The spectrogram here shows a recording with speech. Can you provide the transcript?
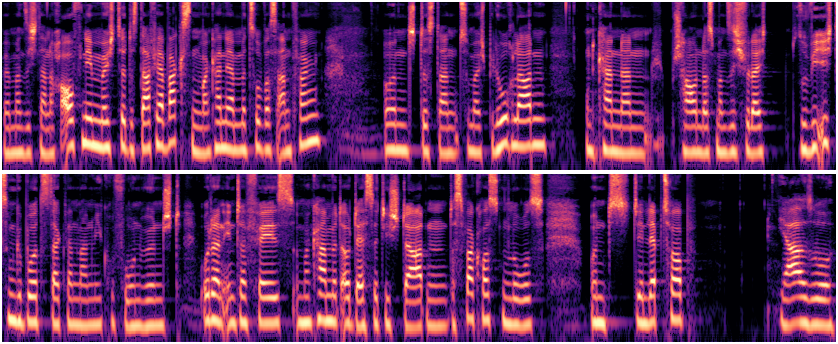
wenn man sich dann auch aufnehmen möchte, das darf ja wachsen. Man kann ja mit sowas anfangen und das dann zum Beispiel hochladen und kann dann schauen, dass man sich vielleicht, so wie ich zum Geburtstag, dann mal ein Mikrofon wünscht oder ein Interface. Und man kann mit Audacity starten. Das war kostenlos. Und den Laptop, ja, also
